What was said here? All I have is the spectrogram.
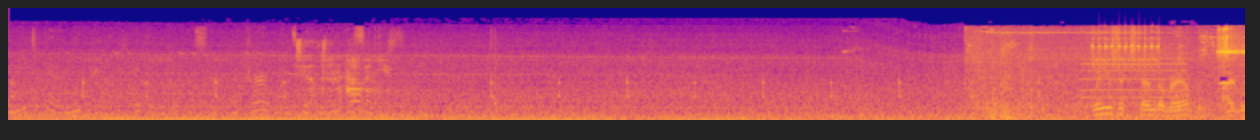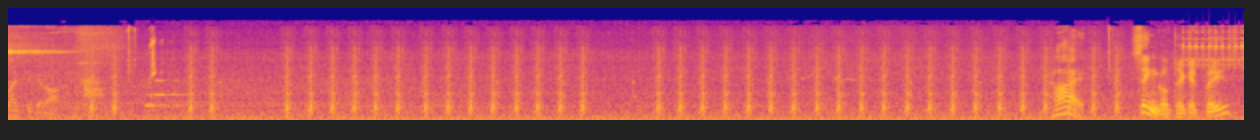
I need to get a new pair of hiking boots. My current ones give me Tilton this- Avenue. Please the ramp. I'd like to get off. Hi. Single ticket, please.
